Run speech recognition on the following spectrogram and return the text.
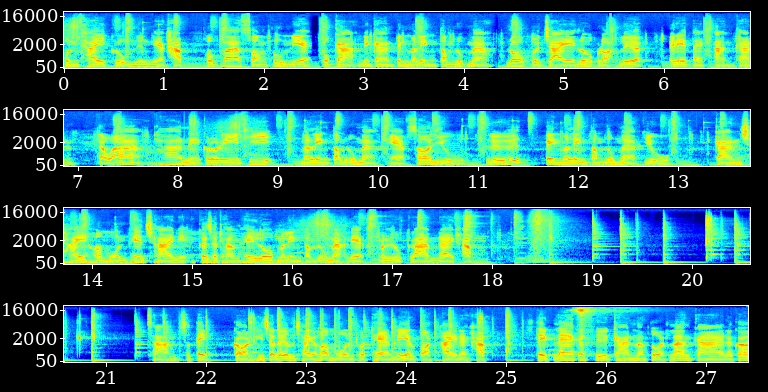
คนไข้อีกกลุ่มหนึ่งเนี่ยครับพบว่า 2 กลุ่มนี้โอกาสในการเป็นมะเร็งต่อมลูกหมากโรคหัวใจโรคหลอดเลือดไม่ได้แตกต่างกัน แต่ว่าถ้าในกรณีที่มะเร็งต่อมลูกหมากแอบซ่อนอยู่ หรือเป็นมะเร็งต่อมลูกหมากอยู่ การใช้ฮอร์โมนเพศชายเนี่ยก็จะทำให้โรคมะเร็งต่อมลูกหมากเนี่ยมันลุกลามได้ครับ 3 สเต็ปก่อนที่จะเริ่มใช้ฮอร์โมนทดแทนได้อย่างปลอดภัยนะครับสเต็ปแรกก็คือการมาตรวจร่างกาย แล้วก็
